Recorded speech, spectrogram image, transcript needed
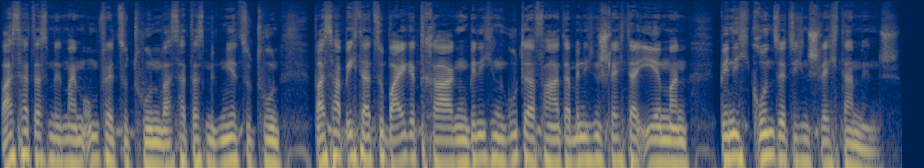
Was hat das mit meinem Umfeld zu tun? Was hat das mit mir zu tun? Was habe ich dazu beigetragen? Bin ich ein guter Vater? Bin ich ein schlechter Ehemann? Bin ich grundsätzlich ein schlechter Mensch?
